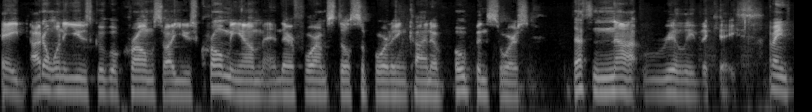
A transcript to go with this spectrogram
hey, I don't want to use Google Chrome, so I use Chromium, and therefore I'm still supporting kind of open source. That's not really the case. I mean,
